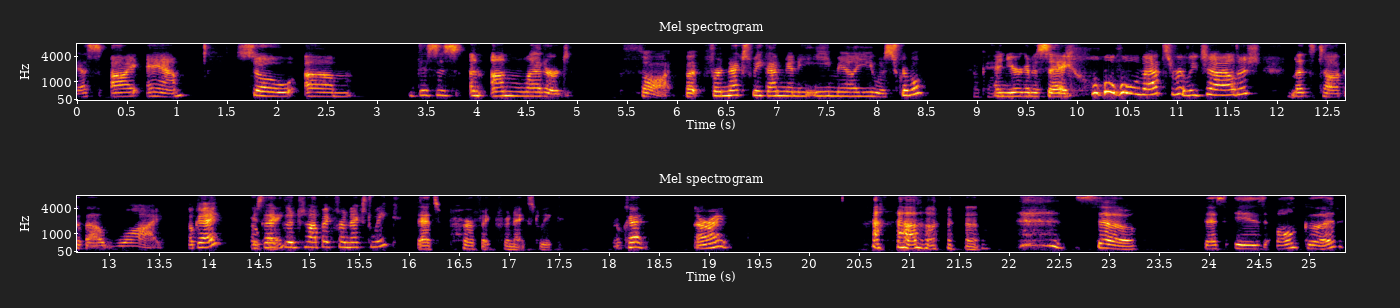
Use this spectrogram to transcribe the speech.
Yes, I am. So um, this is an unlettered thought. But for next week, I'm going to email you a scribble, Okay. and you're going to say, "Oh, that's really childish." Let's talk about why. Okay? Is that Okay. a good topic for next week? That's perfect for next week. Okay. All right. so this is all good.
